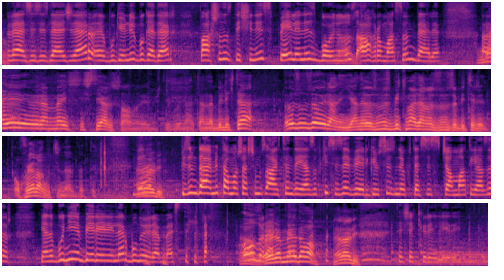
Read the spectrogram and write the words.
və əziz izləyicilər. e, Bugünlük bu qədər. Başınız, dişiniz, beliniz, boynunuz ağrımasın. Bəli. Nəyi öyrənmək istəyər sualını vermişdik bu Nətənlə birlikdə. Özünüzü öyrənin, yəni özünüz bitmədən özünüzü bitirin. Oxuyaraq bitirin əlbəttə. ki. Və bizim daimi tamaşaçımız Aytın da yazıb ki, sizə vergülsüz, nöqtəsiz cəmaat yazır. Yəni bu niyə belə eləyirlər, bunu öyrənmək istəyirlər. Olur. Öyrənməyə davam. Hələlik. Təşəkkür edirik.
